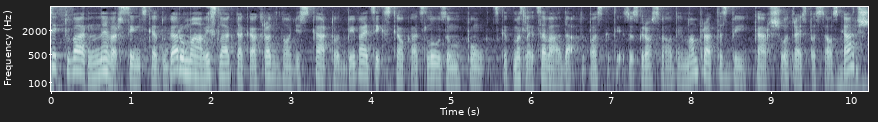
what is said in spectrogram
cik tu vari, nu, nevar simts gadu garumā visu laiku tā kā chronoloģiski kārtot. Bija vajadzīgs kaut kāds lūzuma punkts, kad mazliet savādāk tu paskaties uz Grosvaldiem. Manuprāt, tas bija karš, otrais pasaules karš,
